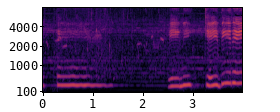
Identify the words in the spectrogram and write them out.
സംഭ്രമിക്കട്ടെ എനിക്കെതിരെ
